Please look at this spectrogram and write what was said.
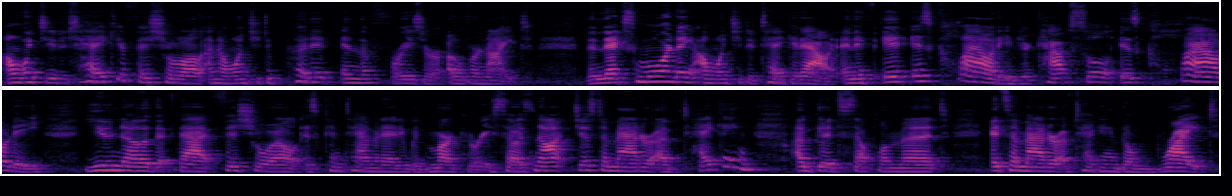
I want you to take your fish oil and I want you to put it in the freezer overnight. The next morning, I want you to take it out. And if it is cloudy, if your capsule is cloudy, you know that that fish oil is contaminated with mercury. So it's not just a matter of taking a good supplement, it's a matter of taking the right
